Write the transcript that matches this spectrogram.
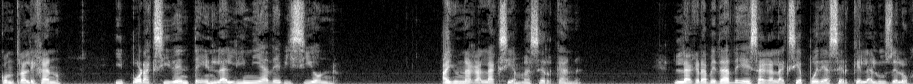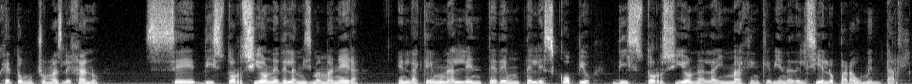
contra lejano y por accidente en la línea de visión hay una galaxia más cercana, la gravedad de esa galaxia puede hacer que la luz del objeto mucho más lejano se distorsione de la misma manera en la que una lente de un telescopio distorsiona la imagen que viene del cielo para aumentarla.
